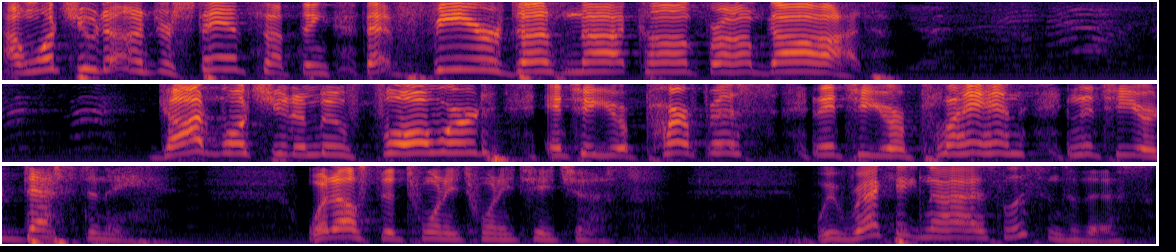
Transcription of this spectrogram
I want you to understand something that fear does not come from God. God wants you to move forward into your purpose and into your plan and into your destiny. What else did 2020 teach us? We recognize, listen to this,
